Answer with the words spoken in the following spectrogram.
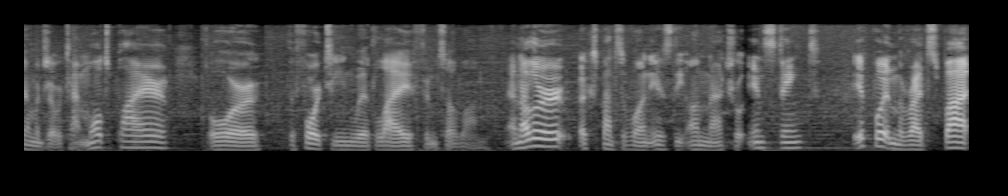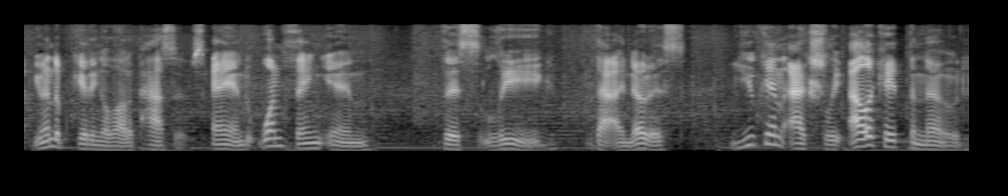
damage over time multiplier or the 14 with life and so on. Another expensive one is the unnatural instinct. If put in the right spot, you end up getting a lot of passives. And one thing in this league that I noticed, you can actually allocate the node,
